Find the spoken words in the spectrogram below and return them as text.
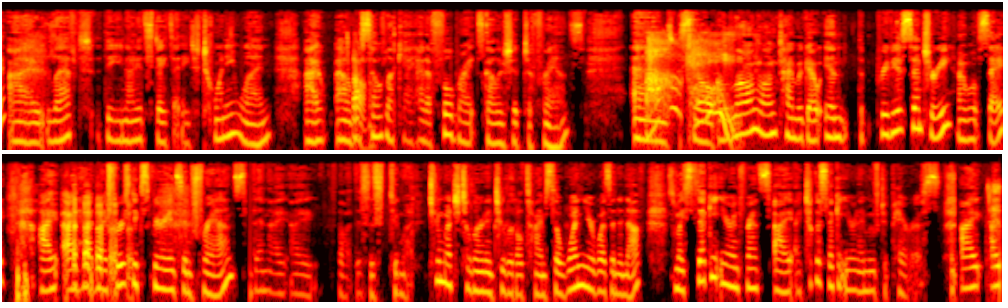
And I left the United States at age 21. I, I was oh. so lucky. I had a Fulbright scholarship to France. And oh, okay. so a long, long time ago in the previous century, I will say, I, I had my first experience in France. Then I, I thought this is too much, too much to learn in too little time. So one year wasn't enough. So my second year in France, I, I took a second year and I moved to Paris. I, I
